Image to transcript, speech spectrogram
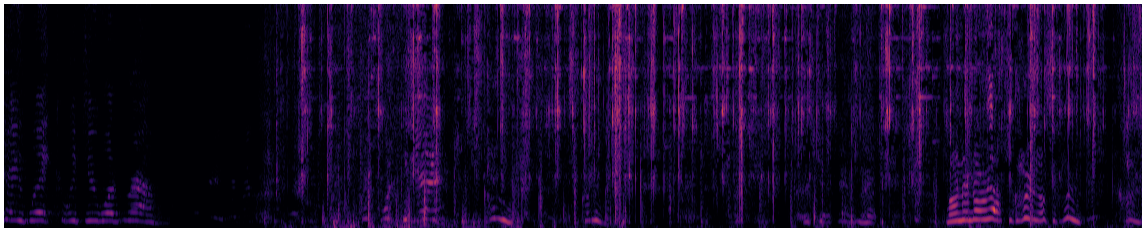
Okay, wait. Can we do one round? No, no, no, that's a clue, that's a clue. clue.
